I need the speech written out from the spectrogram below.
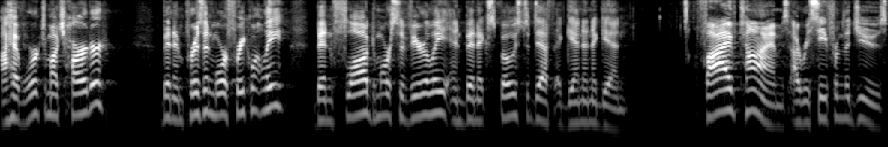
I have worked much harder, been in prison more frequently, been flogged more severely, and been exposed to death again and again. Five times I received from the Jews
